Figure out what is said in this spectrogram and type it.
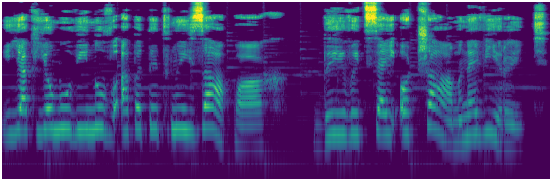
як йому війнув апетитний запах. Дивиться й очам не вірить.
